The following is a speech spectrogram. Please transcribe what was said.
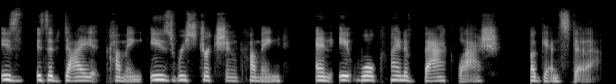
is is a diet coming? Is restriction coming? And it will kind of backlash against that.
